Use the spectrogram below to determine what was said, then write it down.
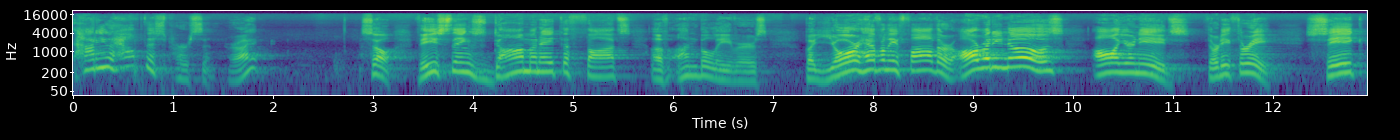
how do you help this person, right? So these things dominate the thoughts of unbelievers, but your heavenly Father already knows all your needs. 33. Seek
